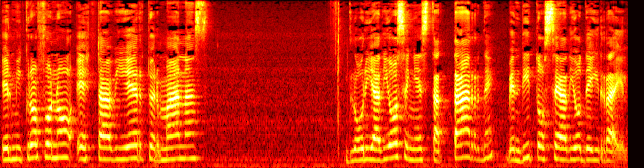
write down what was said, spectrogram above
El micrófono está abierto, hermanas. Gloria a Dios en esta tarde. Bendito sea Dios de Israel.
